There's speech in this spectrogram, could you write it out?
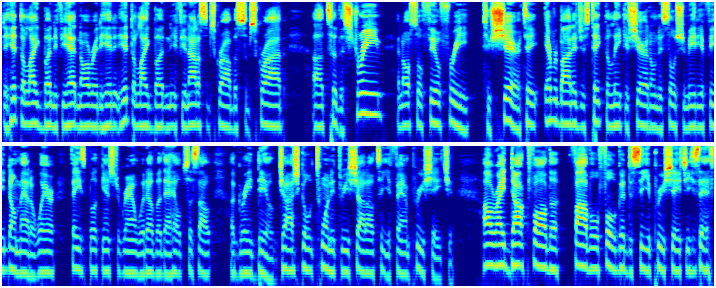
to hit the like button if you hadn't already hit it. Hit the like button. If you're not a subscriber, subscribe uh, to the stream, and also feel free to share. Take everybody, just take the link and share it on the social media feed. Don't matter where, Facebook, Instagram, whatever. That helps us out a great deal. Josh Goat 23, shout out to your fam. Appreciate you. All right, Doc Father 504, good to see you. Appreciate you. He says,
